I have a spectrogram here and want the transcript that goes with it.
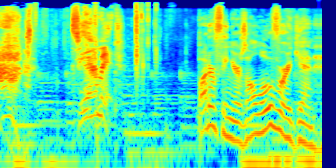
Ah, damn it! Butterfingers all over again.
